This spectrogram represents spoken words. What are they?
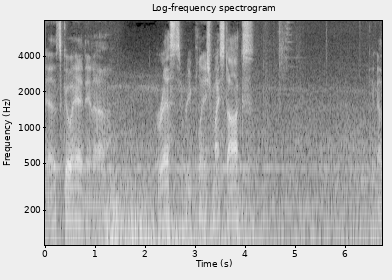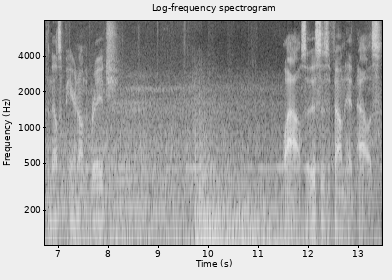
Yeah, let's go ahead and uh, rest, replenish my stocks. Nothing else appearing on the bridge. Wow, so this is a Fountainhead Palace.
